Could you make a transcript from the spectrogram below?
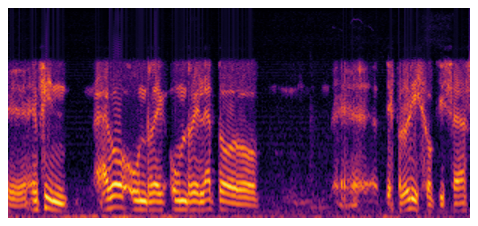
Eh, en fin, hago un, un relato eh, desprolijo quizás,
